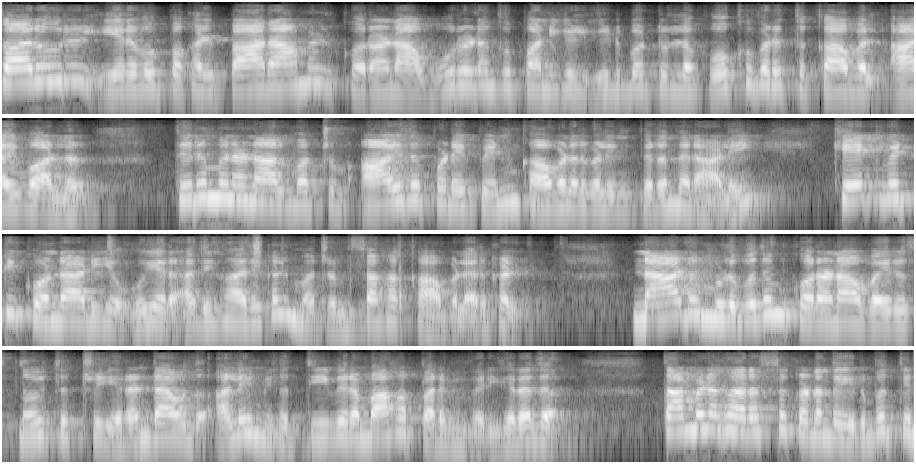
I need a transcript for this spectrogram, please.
கரூரில் இரவு பகல் பாராமல் கொரோனா ஊரடங்கு பணியில் ஈடுபட்டுள்ள போக்குவரத்து காவல் ஆய்வாளர் திருமண நாள் மற்றும் ஆயுதப்படை பெண் காவலர்களின் பிறந்த நாளை கேக் வெட்டி கொண்டாடிய உயர் அதிகாரிகள் மற்றும் சக காவலர்கள். நாடு முழுவதும் கொரோனா வைரஸ் நோய் தொற்று இரண்டாவது அலை மிக தீவிரமாக பரவி வருகிறது. தமிழக அரசு கடந்த இருபத்தி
